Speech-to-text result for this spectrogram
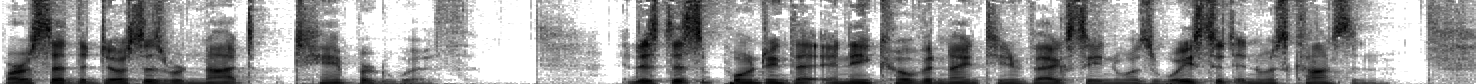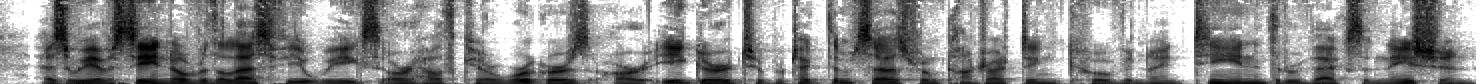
Bahr said the doses were not tampered with. It is disappointing that any COVID 19 vaccine was wasted in Wisconsin. As we have seen over the last few weeks, our healthcare workers are eager to protect themselves from contracting COVID 19 through vaccination.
